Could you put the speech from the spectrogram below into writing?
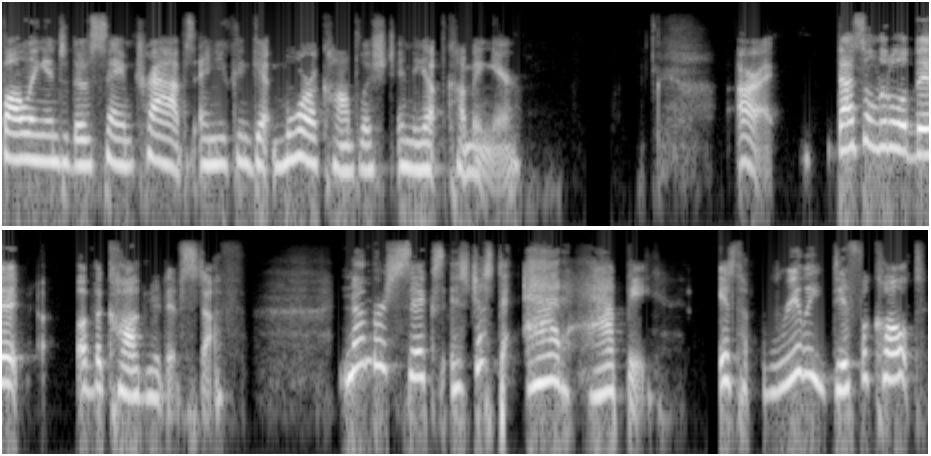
falling into those same traps and you can get more accomplished in the upcoming year. All right. That's a little bit of the cognitive stuff. Number six is just to add happy. It's really difficult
